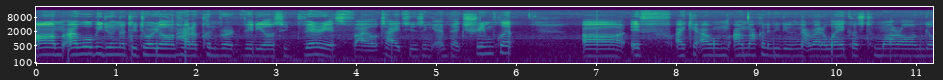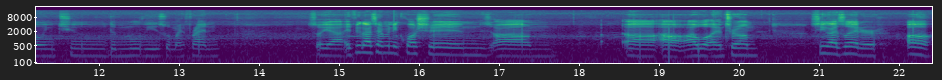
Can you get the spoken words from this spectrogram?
Um, I will be doing a tutorial on how to convert videos to various file types using MPEG Streamclip. Uh, if I can, I am not going to be doing that right away because tomorrow I'm going to the movies with my friend. So yeah, if you guys have any questions, um, uh, I will answer them. See you guys later. Oh,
